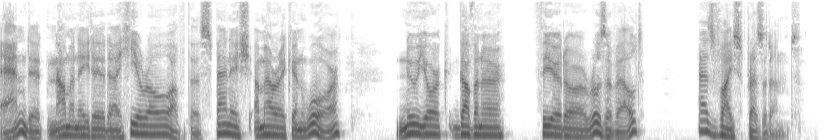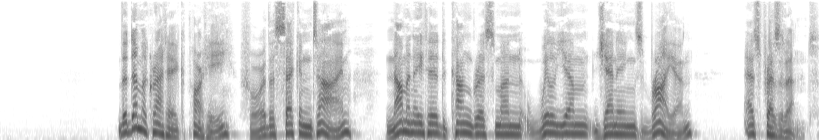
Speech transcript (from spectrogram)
and it nominated a hero of the Spanish-American War, New York Governor Theodore Roosevelt, as vice president. The Democratic Party, for the second time, nominated Congressman William Jennings Bryan as president.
